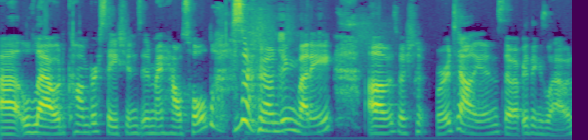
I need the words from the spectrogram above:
uh, loud conversations in my household surrounding money, um, especially for Italians, so everything's loud.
